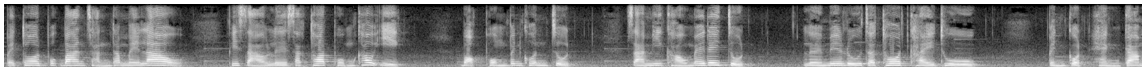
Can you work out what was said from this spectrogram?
ไปโทษพวกบ้านฉันทำไมเล่า พี่สาวเลยซักทอดผมเข้าอีก บอกผมเป็นคนจุด สามีเขาไม่ได้จุด เลยไม่รู้จะโทษใครถูก เป็นกฎแห่งกรรม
